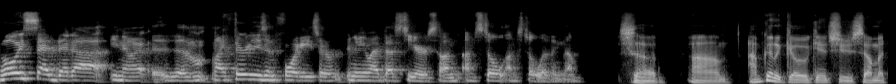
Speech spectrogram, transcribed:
I've always said that, uh, you know, the, my 30s and 40s are going to be my best years. So I'm, I'm still, I'm still living them. So, um, I'm going to go against you. So I'm going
